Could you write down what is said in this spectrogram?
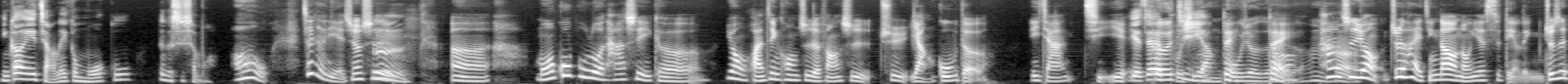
你刚刚也讲了一个蘑菇，那个是什么？哦，这个也就是、嗯、呃，蘑菇部落，它是一个用环境控制的方式去养菇的。一家企业也在科技养菇，就对，它是用，就是它已经到农业四点零，就是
